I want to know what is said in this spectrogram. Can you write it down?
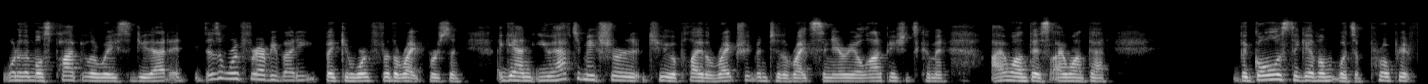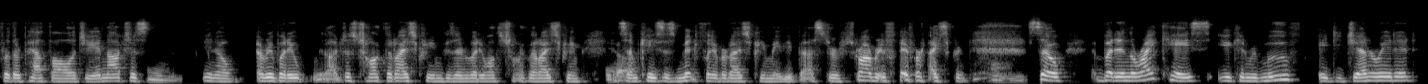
one of the most popular ways to do that. It, it, doesn't work for everybody, but it can work for the right person. Again, you have to make sure to apply the right treatment to the right scenario. A lot of patients come in, I want this, I want that. The goal is to give them what's appropriate for their pathology and not just, mm. You know, everybody, not just chocolate ice cream because everybody wants chocolate ice cream. Yeah. In some cases, mint flavored ice cream may be best or strawberry flavored ice cream. Mm-hmm. So, but in the right case, you can remove a degenerated,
